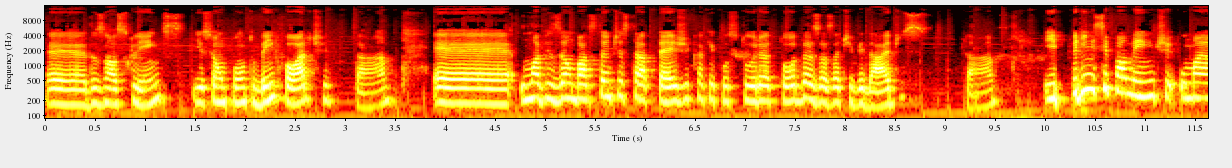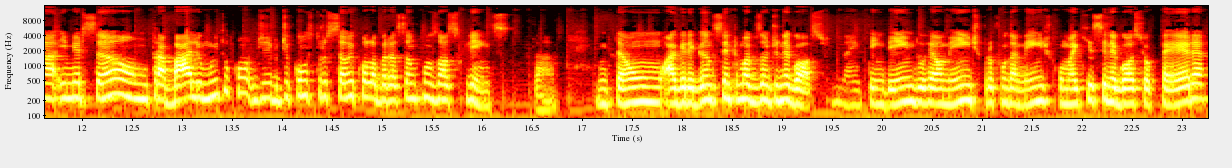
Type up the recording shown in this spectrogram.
é, dos nossos clientes. Isso é um ponto bem forte, tá? É uma visão bastante estratégica que costura todas as atividades, tá? E principalmente uma imersão, um trabalho muito de, de construção e colaboração com os nossos clientes. Tá? Então, agregando sempre uma visão de negócio, né? entendendo realmente, profundamente, como é que esse negócio opera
